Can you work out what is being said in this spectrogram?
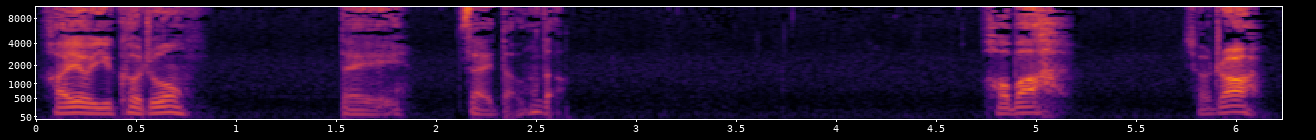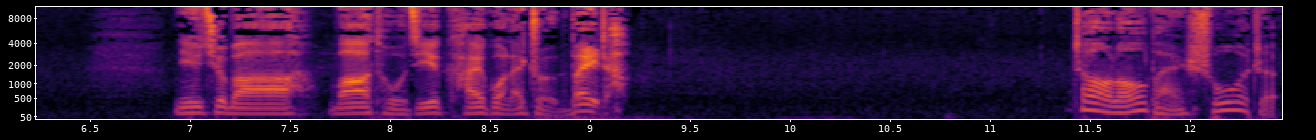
还有一刻钟，得再等等。好吧，小张，你去把挖土机开过来，准备着。赵老板说着，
